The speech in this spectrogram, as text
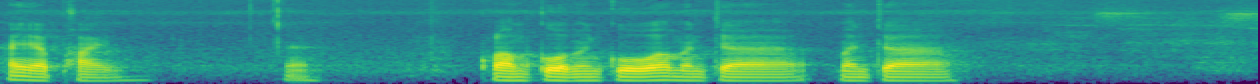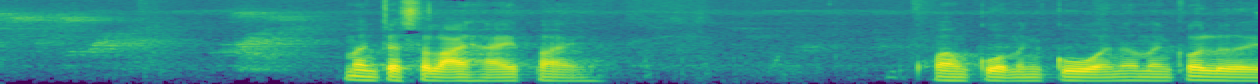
ให้อภัยนะความกลัวมันกลัวว่ามันจะมันจะ มันจะสลายหายไป ความกลัวมันกลัวนะ มันก็เลย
